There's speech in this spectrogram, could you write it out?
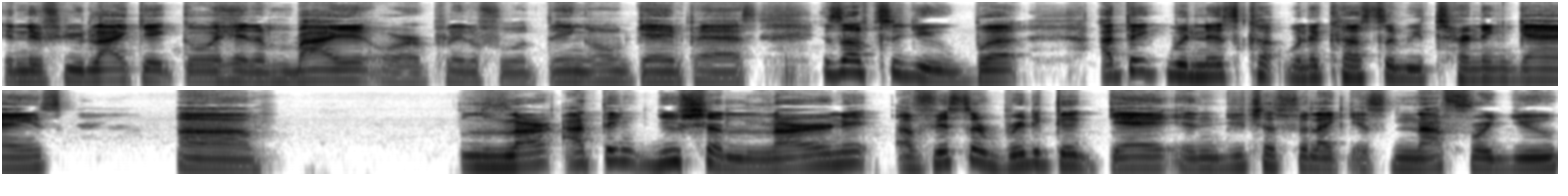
And if you like it, go ahead and buy it or play the full thing on Game Pass. It's up to you. But I think when this when it comes to returning games, um, learn. I think you should learn it. If it's a really good game and you just feel like it's not for you,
